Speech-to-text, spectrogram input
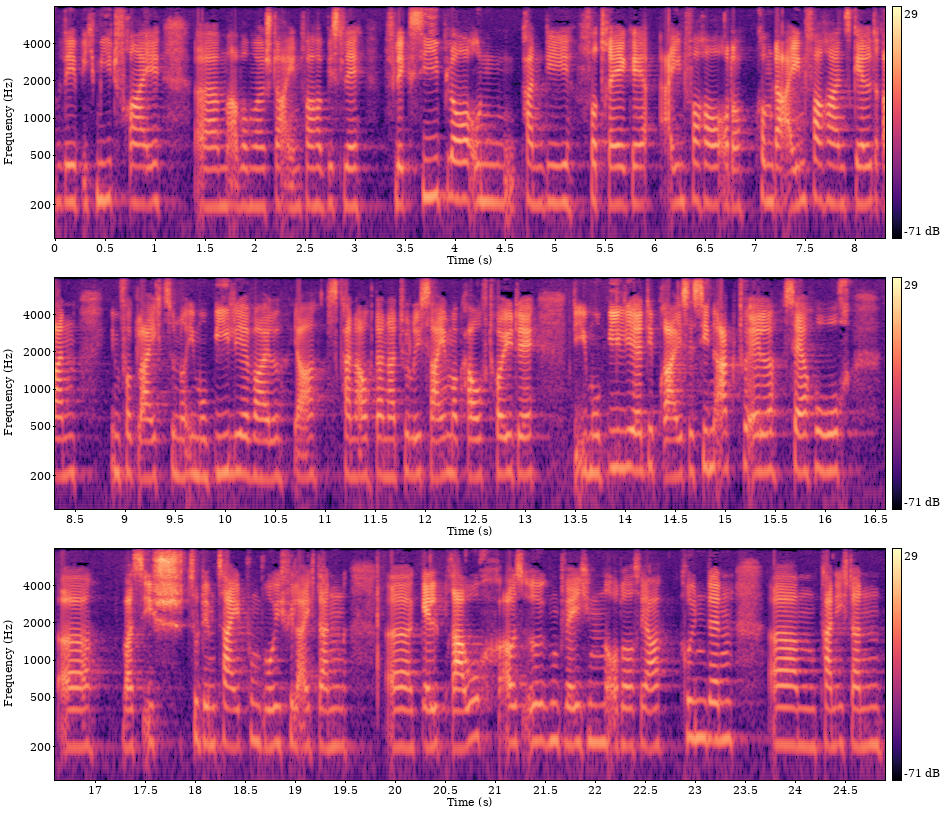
lebe ich mietfrei. Ähm, aber man ist da einfach ein bisschen flexibler und kann die Verträge einfacher oder kommt da einfacher ans Geld ran im Vergleich zu einer Immobilie, weil ja, es kann auch dann natürlich sein, man kauft heute die Immobilie, die Preise sind aktuell sehr hoch. Äh, was ist zu dem Zeitpunkt, wo ich vielleicht dann äh, Geld brauche aus irgendwelchen oder ja, Gründen, ähm, kann ich dann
